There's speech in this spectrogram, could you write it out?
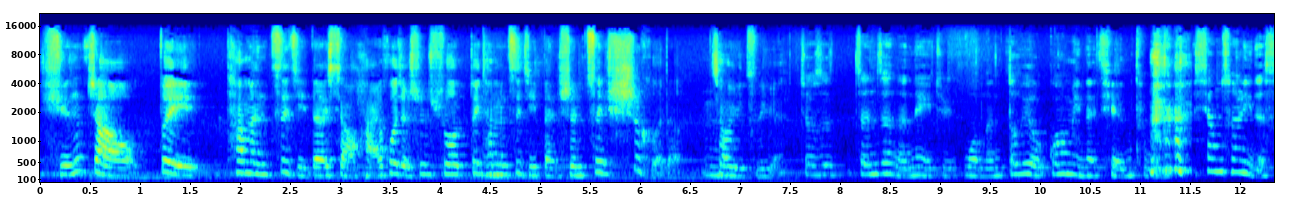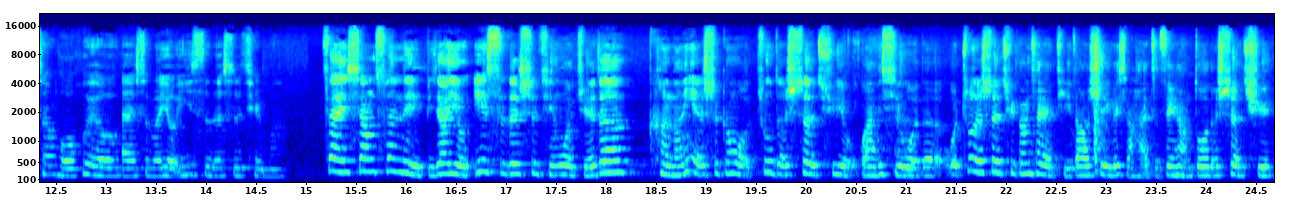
寻找对他们自己的小孩，或者是说对他们自己本身最适合的教育资源。就是真正的那一句“我们都有光明的前途”。乡村里的生活会有呃什么有意思的事情吗？在乡村里比较有意思的事情，我觉得可能也是跟我住的社区有关系。我的我住的社区刚才也提到是一个小孩子非常多的社区，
